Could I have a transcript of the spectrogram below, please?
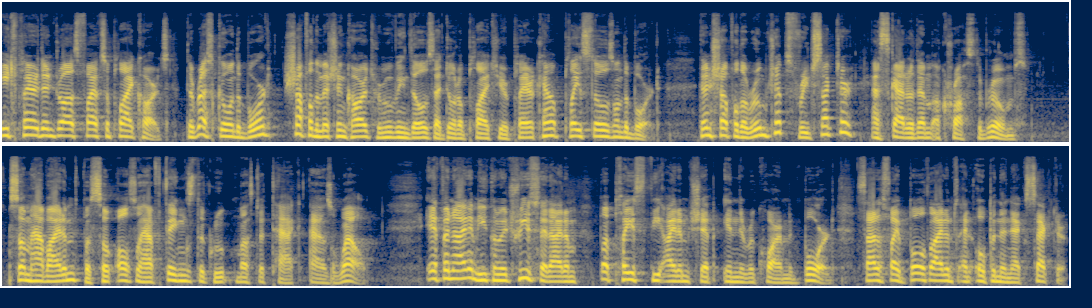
Each player then draws five supply cards. The rest go on the board, shuffle the mission cards, removing those that don't apply to your player count, place those on the board. Then shuffle the room chips for each sector and scatter them across the rooms. Some have items, but some also have things the group must attack as well. If an item, you can retrieve said item, but place the item chip in the requirement board. Satisfy both items and open the next sector.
